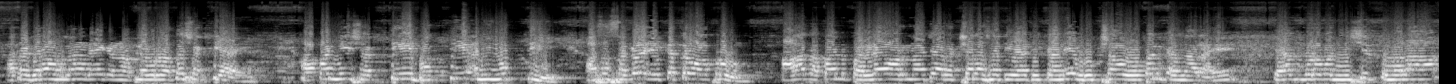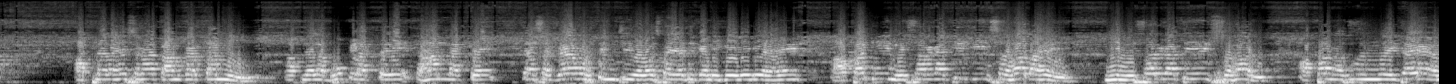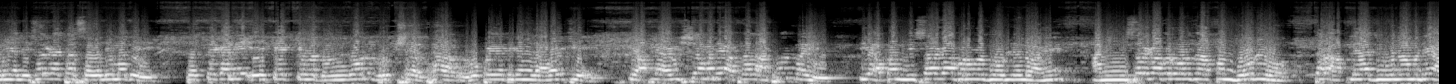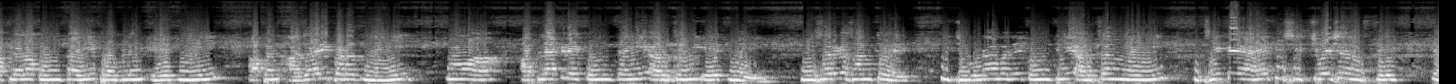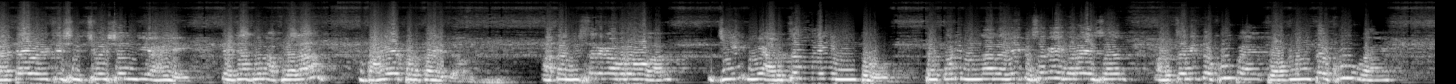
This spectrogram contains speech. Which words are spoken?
आता गरम होणार नाही कारण आपल्याबरोबर आता शक्ती आहे. आपण ही शक्ती भक्ती आणि युक्ती असं सगळं एकत्र वापरून आज आपण पर्यावरणाच्या रक्षणासाठी या ठिकाणी वृक्षारोपण करणार आहे. त्याचबरोबर निश्चित तुम्हाला आपल्याला हे सगळं काम करताना आपल्याला भूक लागते तहान लागते त्या सगळ्या गोष्टींची व्यवस्था या ठिकाणी केलेली आहे. आपण ही निसर्गाची जी सहल आहे ही निसर्गाची सहल आपण अजून जायचं आहे आणि या निसर्गाच्या सहलीमध्ये प्रत्येकाने एक एक किंवा दोन दोन वृक्ष झाड रोप या ठिकाणी लावायची की आपल्या आयुष्यामध्ये आपल्याला आठवण राहील की आपण निसर्गाबरोबर जोडलेलो आहे. आणि निसर्गाबरोबर जर आपण जोडलो तर आपल्या जीवनामध्ये आपल्याला कोणताही प्रॉब्लेम येत नाही. आपण आजारी पडत नाही किंवा आपल्याकडे कोणत्याही अडचणी येत नाही. निसर्ग सांगतोय की जीवनामध्ये कोणतीही अडचण नाही. जे काही आहे ती सिच्युएशन असते. त्या त्या वेळची सिच्युएशन जी आहे त्याच्यातून आपल्याला बाहेर पडता येतं. आता निसर्गाबरोबर जी मी अडचण नाही म्हणतो तर कोणी म्हणणार हे कसं काय करायचं सर अडचणी तर खूप आहे प्रॉब्लेम तर खूप आहे.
